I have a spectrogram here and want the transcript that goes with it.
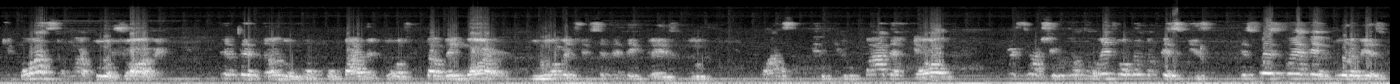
que mostra um ator jovem interpretando o, o padre idoso, que também mora no longa de 73 e tudo, mas que o padre arqueólogo, esse eu achei totalmente voltando para a pesquisa. Isso foi, foi aventura mesmo.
